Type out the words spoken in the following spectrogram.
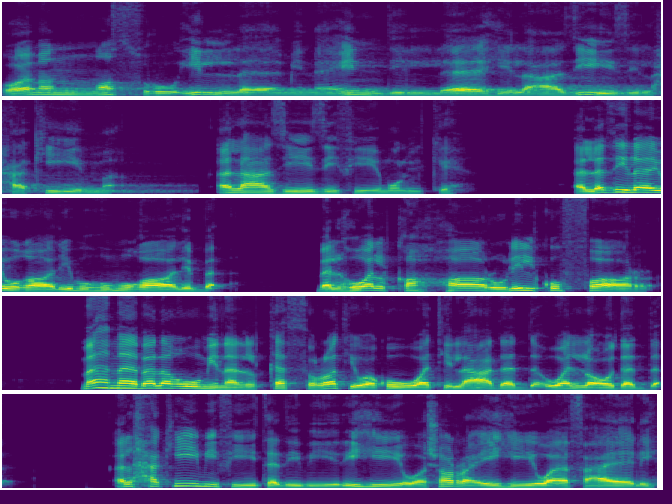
وما النصر إلا من عند الله العزيز الحكيم. العزيز في ملكه الذي لا يغالبه مغالب. بل هو القهار للكفار مهما بلغوا من الكثرة وقوة العدد والعدد. الحكيم في تدبيره وشرعه وأفعاله.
